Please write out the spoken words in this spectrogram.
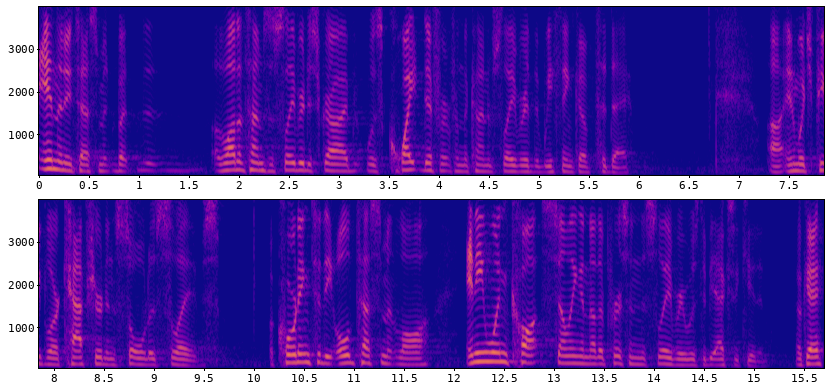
and the New Testament, but a lot of times the slavery described was quite different from the kind of slavery that we think of today, uh, in which people are captured and sold as slaves. According to the Old Testament law, anyone caught selling another person into slavery was to be executed. Okay,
